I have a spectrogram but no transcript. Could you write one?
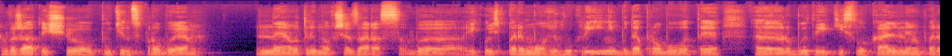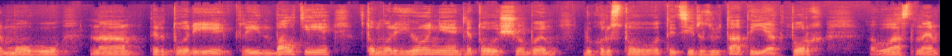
вважати, що Путін спробує, не отримавши зараз в якоїсь перемоги в Україні, буде пробувати е, робити якісь локальну перемогу на території країн Балтії в тому регіоні для того, щоб використовувати ці результати як торг власне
